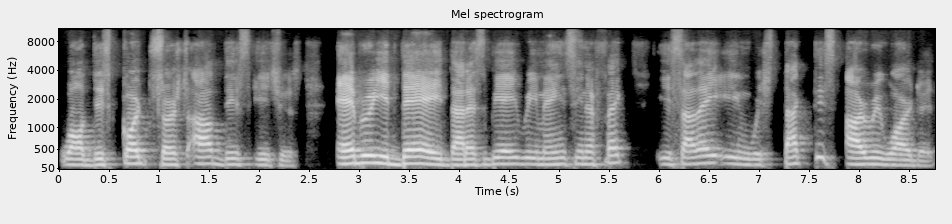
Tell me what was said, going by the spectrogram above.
while this court sorts out these issues. Every day that SBA remains in effect, is a day in which tactics are rewarded.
